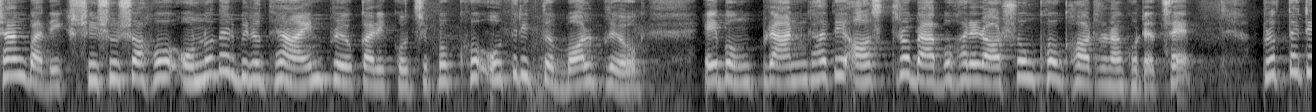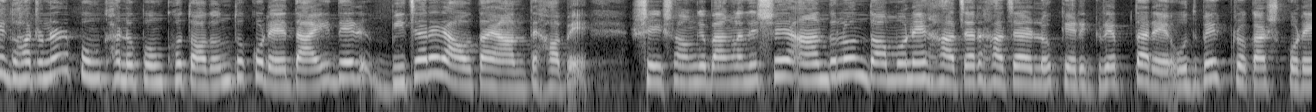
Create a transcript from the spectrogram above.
সাংবাদিক, শিশুসহ অন্যদের বিরুদ্ধে আইন প্রয়োগকারী কর্তৃপক্ষ অতিরিক্ত বল প্রয়োগ এবং প্রাণঘাতী অস্ত্র ব্যবহারের অসংখ্য ঘটনা ঘটেছে। প্রত্যেকটি ঘটনার পুঙ্খানুপুঙ্খ তদন্ত করে দায়ীদের বিচারের আওতায় আনতে হবে। সেই সঙ্গে বাংলাদেশে আন্দোলন দমনে হাজার হাজার লোকের গ্রেপ্তারে উদ্বেগ প্রকাশ করে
